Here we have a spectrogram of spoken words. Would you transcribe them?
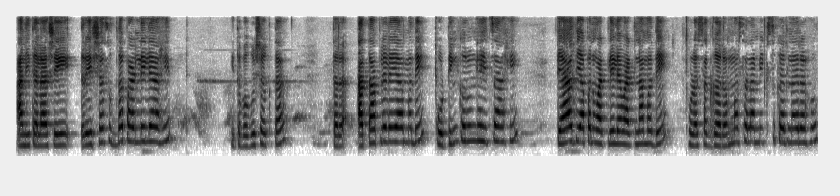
आणि त्याला असे रेषासुद्धा पाडलेल्या आहेत. इथं बघू शकता तर आता आपल्याला यामध्ये कोटिंग करून घ्यायचं आहे. त्याआधी आपण वाटलेल्या वाटणामध्ये थोडासा गरम मसाला मिक्स करणार आहोत.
